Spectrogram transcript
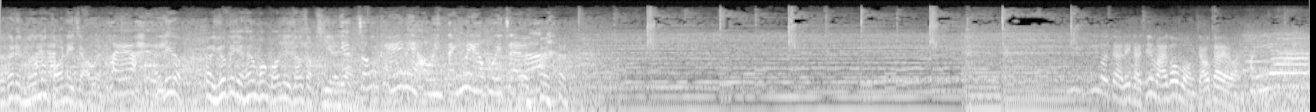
嘅，佢哋唔會咁樣趕你走嘅。係啊呢度，喂，如果俾住香港趕你走十次啦，一。早企喺你後面頂你個背脊啦。呢個就係你頭先買嗰個黃酒雞啊嘛。係啊，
